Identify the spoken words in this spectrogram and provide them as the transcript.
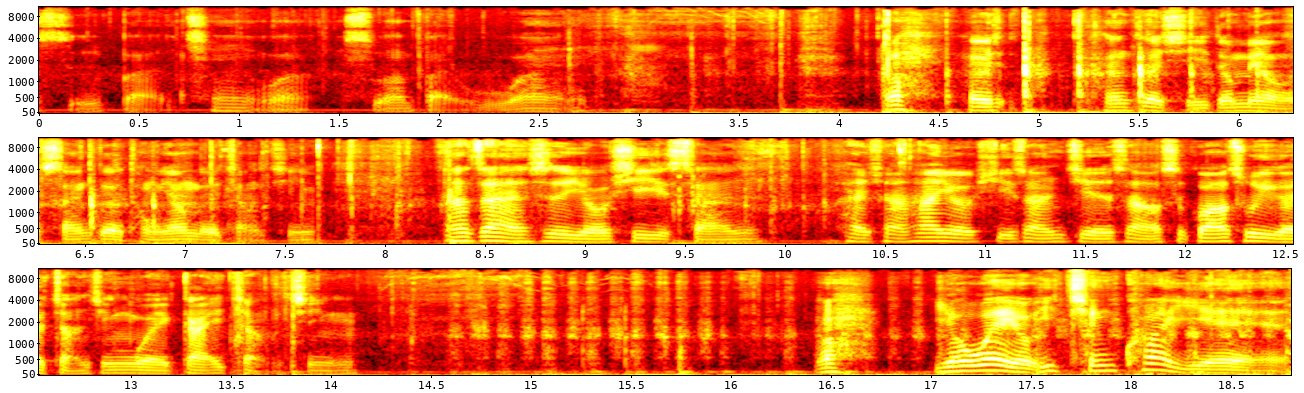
十百千万十万百万啊，很很可惜都没有三个同样的奖金。那再来是游戏三，看一下它游戏三介绍是刮出一个奖金为该奖金。哇，有位有一千块耶！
